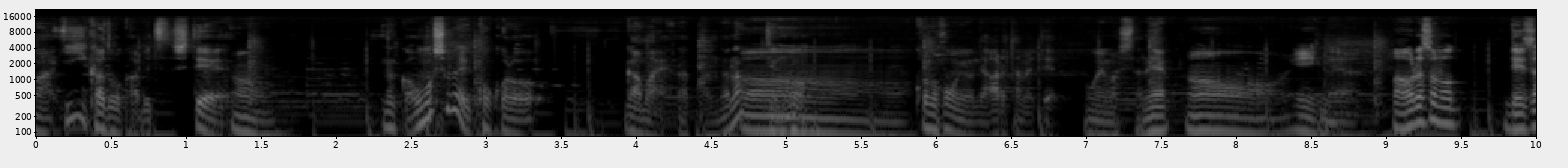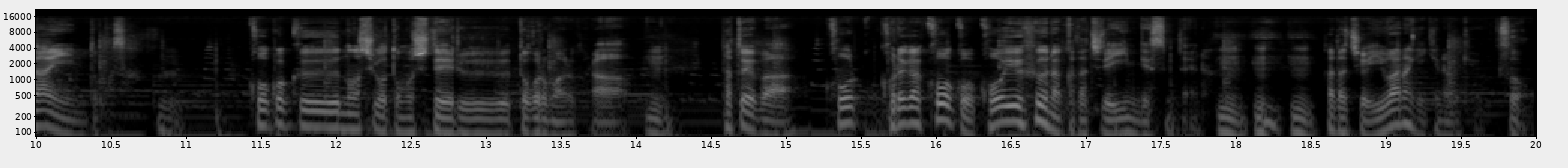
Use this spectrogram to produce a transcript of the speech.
まあいいかどうかは別として、うん。なんか面白い心構えだったんだなっていうのをあこの本を読んで改めて思いましたね。あ、いいね。まあ、俺そのデザインとかさ、うん広告の仕事もしているところもあるから、うん例えばこ、これがこうこうこういう風な形でいいんですみたいなうんうんうん形を言わなきゃいけないわけよ。そ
